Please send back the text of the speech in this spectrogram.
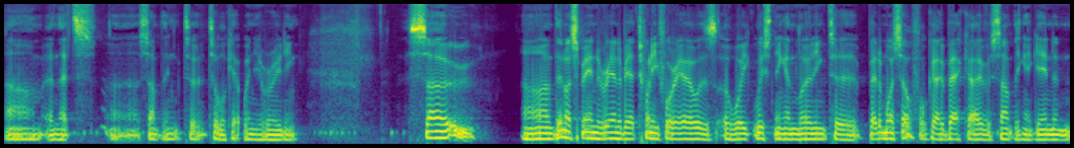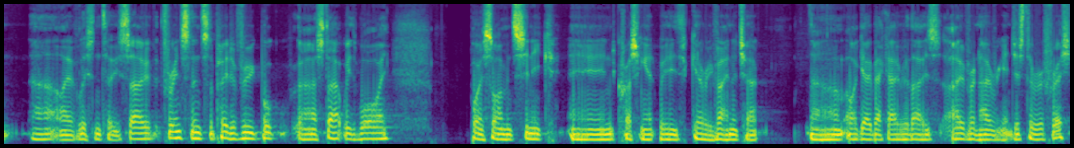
um, and that's uh, something to, to look at when you're reading. So uh, then I spend around about 24 hours a week listening and learning to better myself or go back over something again and uh, I have listened to. So, for instance, the Peter Voogd book, uh, Start With Why by Simon Sinek and Crushing It with Gary Vaynerchuk. Um, I go back over those over and over again just to refresh,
